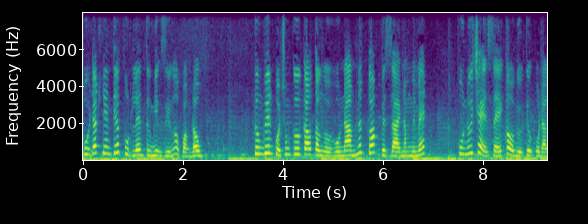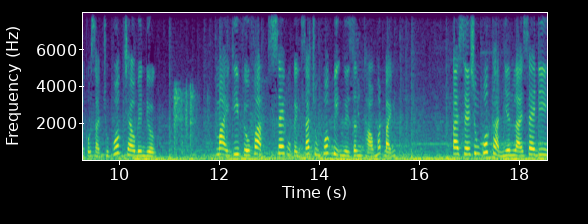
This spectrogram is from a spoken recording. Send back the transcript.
Bụi đất liên tiếp phụt lên từ miệng giếng ở Quảng Đông. Tường biên của trung cư cao tầng ở Hồ Nam nứt toác vệt dài 50 mét, Phụ nữ trẻ xé cờ biểu tượng của Đảng Cộng sản Trung Quốc treo bên đường. Mải ghi phiếu phạt, xe của cảnh sát Trung Quốc bị người dân tháo mất bánh. Tài xế Trung Quốc thản nhiên lái xe đi,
